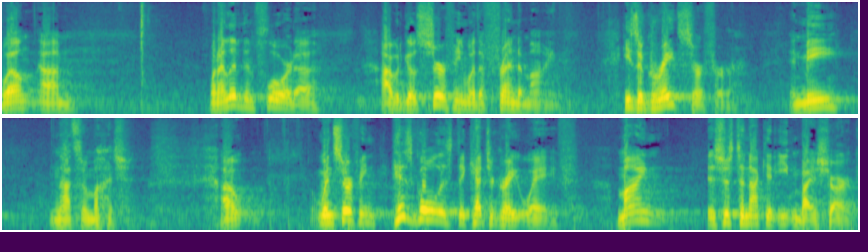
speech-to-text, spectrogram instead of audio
Well, um, when I lived in Florida, I would go surfing with a friend of mine. He's a great surfer, and me, not so much. Uh, when surfing, his goal is to catch a great wave. Mine is just to not get eaten by a shark.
